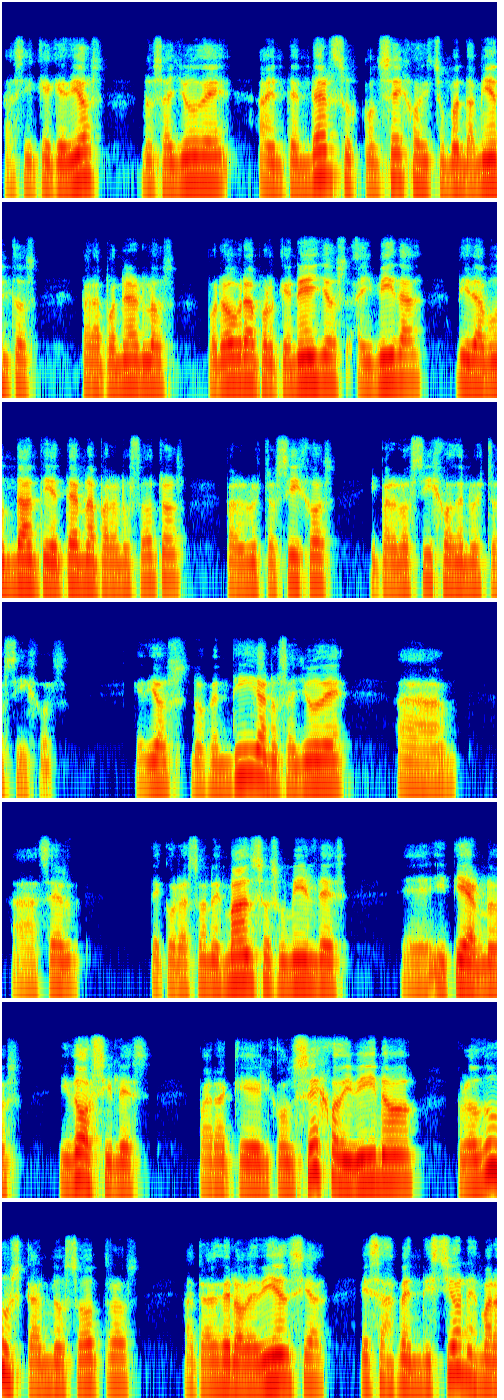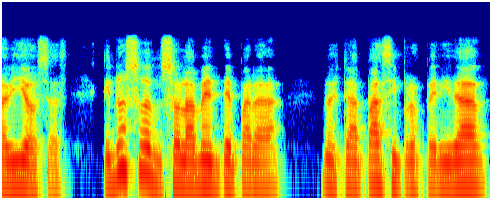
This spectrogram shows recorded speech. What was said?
Así que que Dios nos ayude a entender sus consejos y sus mandamientos para ponerlos por obra, porque en ellos hay vida, vida abundante y eterna para nosotros, para nuestros hijos y para los hijos de nuestros hijos. Que Dios nos bendiga, nos ayude a, ser de corazones mansos, humildes eh, y tiernos y dóciles, para que el consejo divino produzca en nosotros, a través de la obediencia, esas bendiciones maravillosas que no son solamente para nuestra paz y prosperidad,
